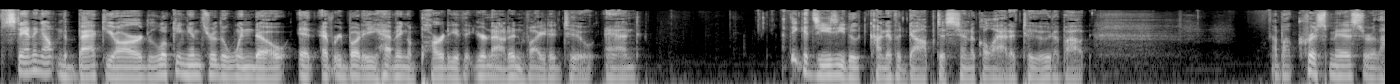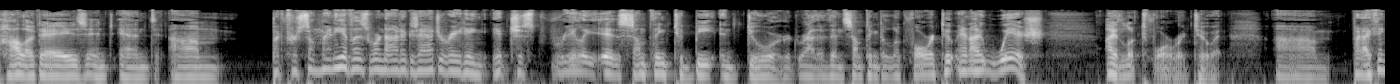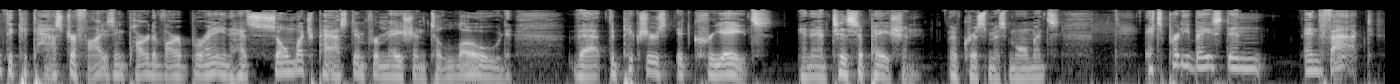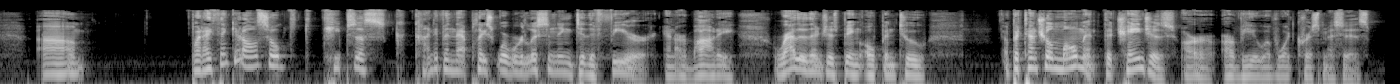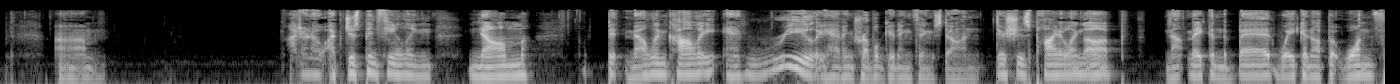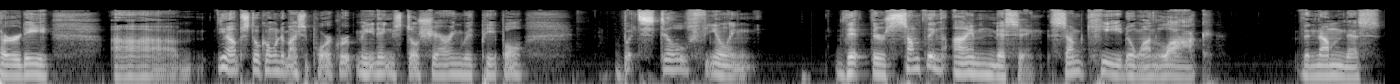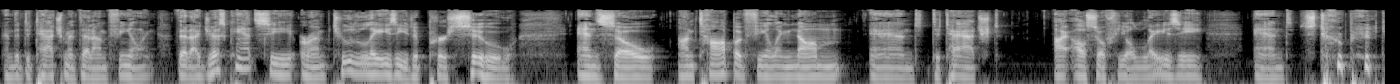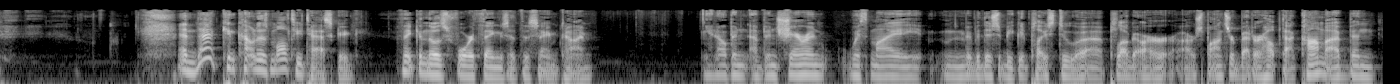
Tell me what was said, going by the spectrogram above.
standing out in the backyard, looking in through the window at everybody having a party that you're not invited to. And I think it's easy to kind of adopt a cynical attitude about, about Christmas or the holidays and, and, um, but for so many of us, we're not exaggerating. It just really is something to be endured rather than something to look forward to. And I wish I looked forward to it. Um, but I think the catastrophizing part of our brain has so much past information to load that the pictures it creates in anticipation of Christmas moments, it's pretty based in, in fact. Um, but I think it also keeps us kind of in that place where we're listening to the fear in our body rather than just being open to a potential moment that changes our, our view of what Christmas is. Um, I don't know, I've just been feeling numb, a bit melancholy, and really having trouble getting things done. Dishes piling up, not making the bed, waking up at 1.30. Um, you know, I'm still going to my support group meetings, still sharing with people, but still feeling that there's something I'm missing, some key to unlock the numbness and the detachment that I'm feeling that I just can't see or I'm too lazy to pursue. And so on top of feeling numb and detached, I also feel lazy and stupid. and that can count as multitasking, thinking those four things at the same time. You know, I've been, I've been sharing with my, maybe this would be a good place to uh, plug our, our sponsor, BetterHelp.com. I've been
